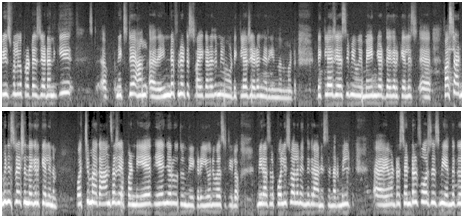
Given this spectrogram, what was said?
పీస్ఫుల్గా ప్రొటెస్ట్ చేయడానికి నెక్స్ట్ డే ఇండెఫినెట్ స్ట్రైక్ అనేది మేము డిక్లేర్ చేయడం జరిగింది అనమాట డిక్లేర్ చేసి మేము మెయిన్ గేట్ దగ్గరికి వెళ్ళి ఫస్ట్ అడ్మినిస్ట్రేషన్ దగ్గరికి వెళ్ళినాం. వచ్చి మాకు ఆన్సర్ చెప్పండి. ఏ ఏం జరుగుతుంది ఇక్కడ యూనివర్సిటీలో? మీరు అసలు పోలీస్ వాళ్ళని ఎందుకు రాణిస్తున్నారు మిలిట ఏమంటారు సెంట్రల్ ఫోర్సెస్ని ఎందుకు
